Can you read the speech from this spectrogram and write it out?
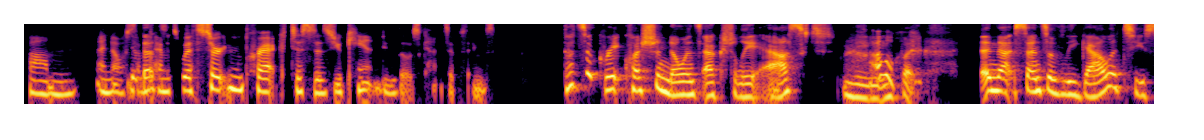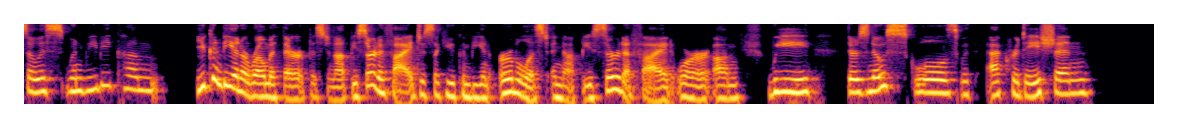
Um, I know Yeah, sometimes with certain practices you can't do those kinds of things. That's a great question. No one's actually asked me, Oh. but in that sense of legality. So is when we become you can be an aromatherapist and not be certified, just like you can be an herbalist and not be certified. Or um, we there's no schools with accreditation.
